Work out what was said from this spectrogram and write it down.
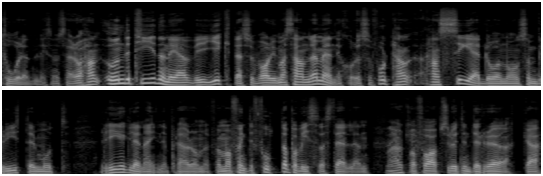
touren. Liksom så här. Och han, under tiden när vi gick där så var det ju massa andra människor. Och så fort han, han ser då någon som bryter mot reglerna inne på det här området, för man får inte fota på vissa ställen, okej. man får absolut inte röka,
